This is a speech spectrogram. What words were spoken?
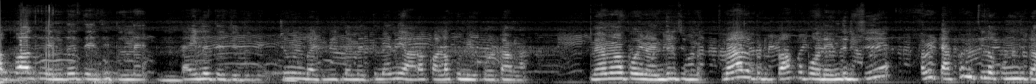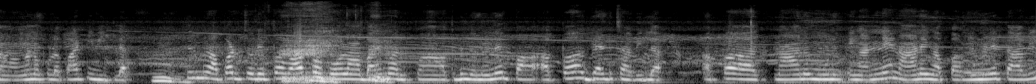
அப்பாவுக்கு எந்த தேய்ச்சிட்டு இருந்தேன். தையில தேய்ச்சிட்டு இருந்தேன். சூமன் பாட்டி வீட்டுல மெத்துல இருந்து யாரோ கள்ளக்குண்டி போட்டாங்க. வேகமா போய் நான் எந்திரிச்சு மேல இப்படி பார்க்க போறேன். எந்திரிச்சு அப்படியே டக்குனு கீழே குனிஞ்சுட்டாங்க அங்கனக்குள்ள பாட்டி வீட்டுல திரும்பி அப்பாட்ட சொல்லி எப்பா வாப்பா போலாம் பயமா இருப்பா அப்படின்னு சொன்னோடனே பா அப்பா கேட்டு சாவி இல்ல அப்பா நானும் மூணு எங்க அண்ணன் நானும் எங்க அப்பா மூணு பேர் தாவி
